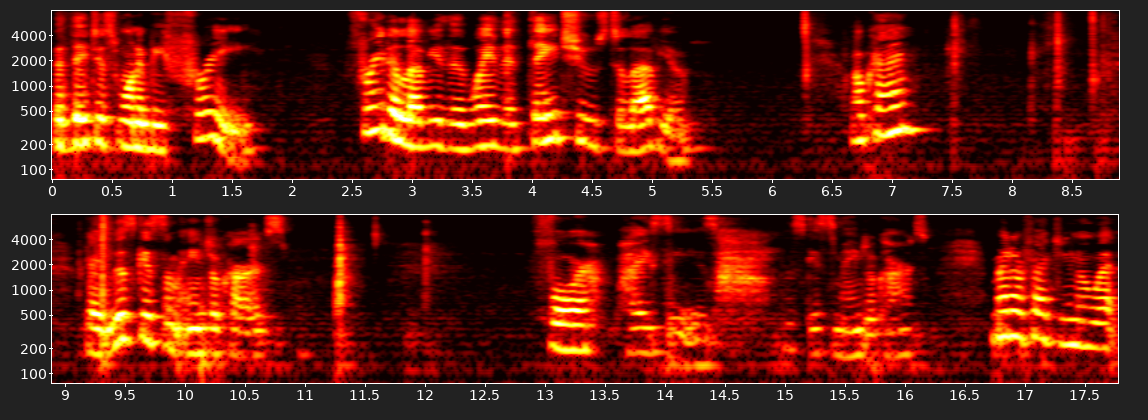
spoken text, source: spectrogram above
But they just want to be free. Free to love you the way that they choose to love you. Okay? Okay, let's get some angel cards for Pisces. Let's get some angel cards. Matter of fact, you know what?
